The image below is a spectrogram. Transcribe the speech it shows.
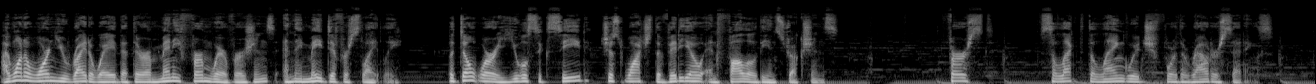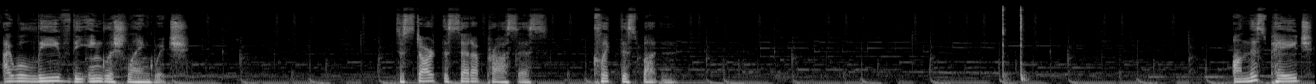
I want to warn you right away that there are many firmware versions and they may differ slightly. But don't worry, you will succeed, just watch the video and follow the instructions. First, select the language for the router settings. I will leave the English language. To start the setup process, click this button. On this page,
